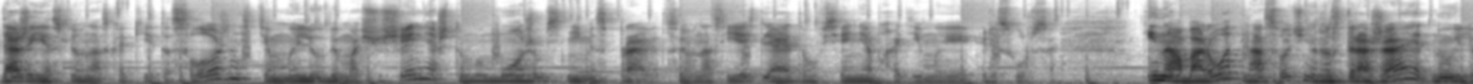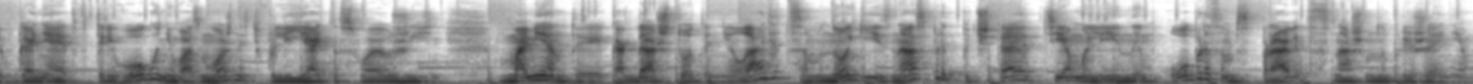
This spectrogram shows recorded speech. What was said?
Даже если у нас какие-то сложности, мы любим ощущение, что мы можем с ними справиться. И у нас есть для этого все необходимые ресурсы. И наоборот, нас очень раздражает, ну или вгоняет в тревогу невозможность влиять на свою жизнь. В моменты, когда что-то не ладится, многие из нас предпочитают тем или иным образом справиться с нашим напряжением.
